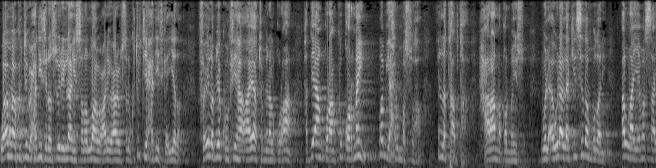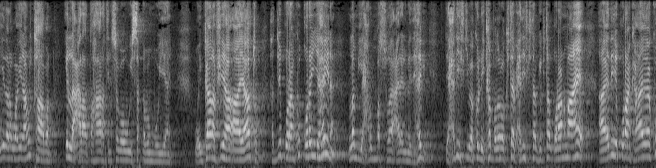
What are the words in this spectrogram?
ama kutubu xadiii rasuuli laahi sal اllahu alayh ali waslm kutubtii xadiidka iyada fain lam yakun fiiha aayaatu min alqur'aan haddii aan qur'aan ku qornayn lam yaxrum masuha in la taabtaa xaaraan noqon mayso. Walawlaa laakiin sida mudani allaa yamasa iyadana waa inaan u taaban ilaa calaa tahaaratin isagoo weyse qaba mooyaane. Wain kaana fiiha aayaatun haddii qur'aan ku qoran yahayna lam yaxrum masuha cala almadhabi. Dee xadiidkii baa kolley ka badan oo kitaab xadiid kitaabka kitaab qur'aan maahee aayadihii qur'aanka aayee ku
